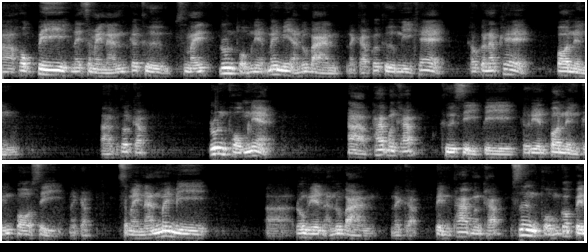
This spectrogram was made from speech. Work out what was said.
6ปีในสมัยนั้นก็คือสมัยรุ่นผมเนี่ยไม่มีอนุบาลนะครับ ก็คือมีแค่เขาก็นับแค่ป .1 อ่าขอโทษครับ รุ่นผมเนี่ยอ่าภาคบังคับคือ 4 ปีคือเรียนป .1 ถึงป .4 นะครับ สมัยนั้นไม่มีโรงเรียนอนุบาลนะครับ เป็นภาคบังคับ ซึ่งผมก็เป็น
